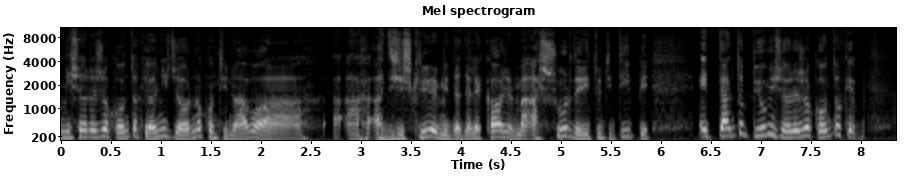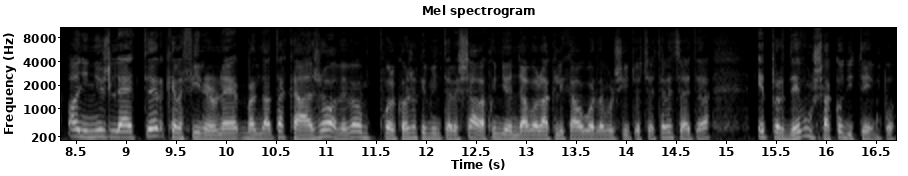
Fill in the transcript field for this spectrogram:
mi sono reso conto che ogni giorno continuavo a, a, a, disiscrivermi da delle cose, ma assurde di tutti i tipi. E tanto più mi sono reso conto che ogni newsletter, che alla fine non è mandata a caso, aveva qualcosa che mi interessava. Quindi andavo là, cliccavo, guardavo il sito, eccetera, eccetera, e perdevo un sacco di tempo.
